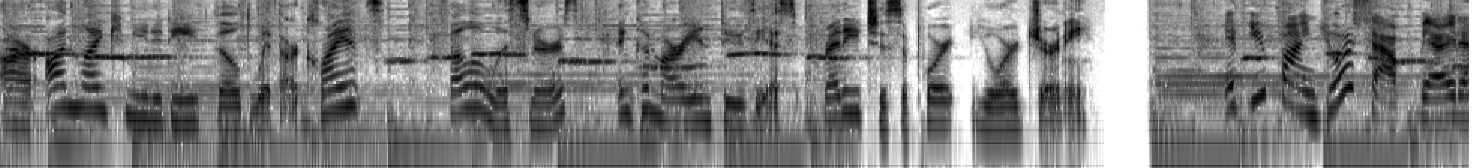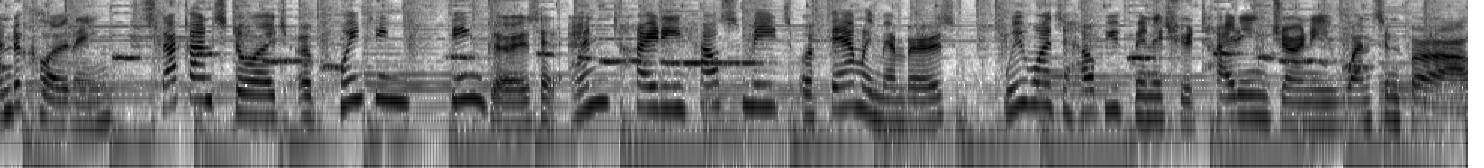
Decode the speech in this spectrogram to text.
our online community filled with our clients fellow listeners and KonMari enthusiasts ready to support your journey. If you find yourself buried under clothing, stuck on storage, or pointing fingers at untidy housemates or family members, we want to help you finish your tidying journey once and for all.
